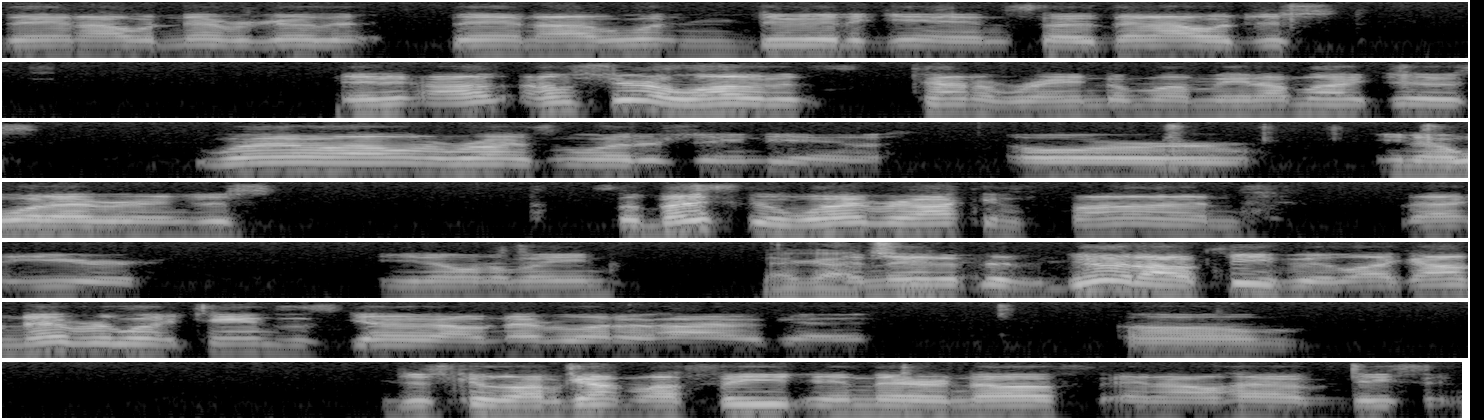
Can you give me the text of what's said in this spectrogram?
then I would never go there. Then I wouldn't do it again. So then I would just, and I, I'm sure a lot of it's kind of random. I mean, I might just, well, I want to write some letters to Indiana, or you know, whatever, and just so basically whatever I can find that year. You know what I mean? I got and you. then if it's good, I'll keep it. Like I'll never let Kansas go. I'll never let Ohio go. Um, just because I've got my feet in there enough, and I'll have decent.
